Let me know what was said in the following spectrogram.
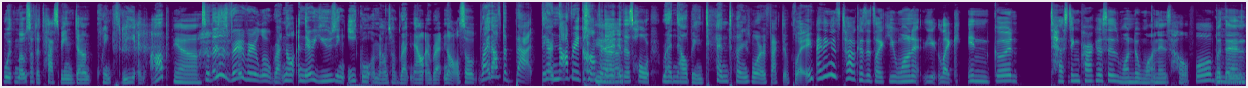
with most of the tests being done 0.3 and up. Yeah. So this is very, very little retinol, and they're using equal amounts of retinol and retinol. So right off the bat, they are not very confident Yeah. in this whole retinal being 10 times more effective claim. I think it's tough because it's like you want it, you, like in good testing practices, one to one is helpful, but then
